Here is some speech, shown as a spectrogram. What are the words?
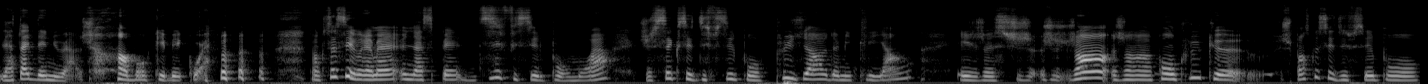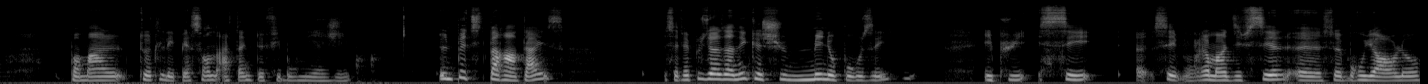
La tête des nuages, en bon québécois. Donc ça, c'est vraiment un aspect difficile pour moi. Je sais que c'est difficile pour plusieurs de mes clients Et j'en je, conclus que je pense que c'est difficile pour pas mal toutes les personnes atteintes de fibromyalgie. Une petite parenthèse, ça fait plusieurs années que je suis ménopausée. Et puis, c'est, c'est vraiment difficile, euh, ce brouillard-là.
